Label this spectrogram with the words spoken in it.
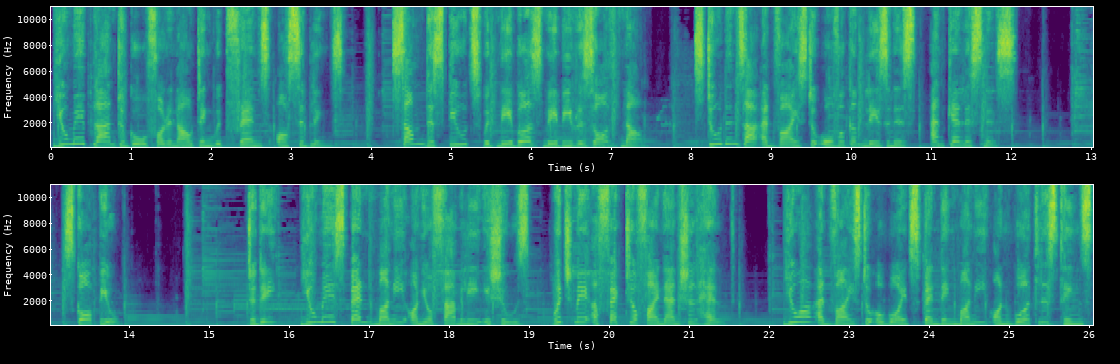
You may plan to go for an outing with friends or siblings. Some disputes with neighbors may be resolved now. Students are advised to overcome laziness and carelessness. Scorpio. Today, you may spend money on your family issues, which may affect your financial health. You are advised to avoid spending money on worthless things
